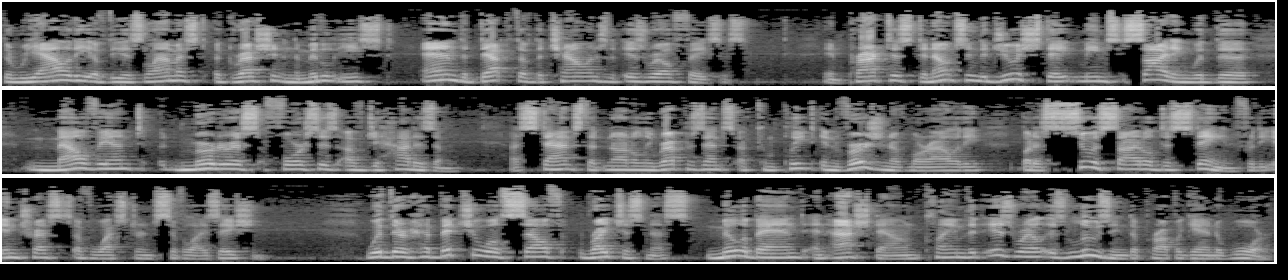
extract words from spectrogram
the reality of the Islamist aggression in the Middle East and the depth of the challenge that Israel faces. In practice, denouncing the Jewish state means siding with the malevolent, murderous forces of jihadism, a stance that not only represents a complete inversion of morality, but a suicidal disdain for the interests of Western civilization. With their habitual self righteousness, Miliband and Ashdown claim that Israel is losing the propaganda war.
